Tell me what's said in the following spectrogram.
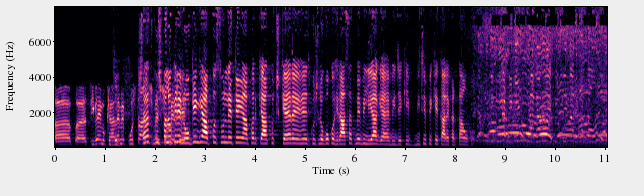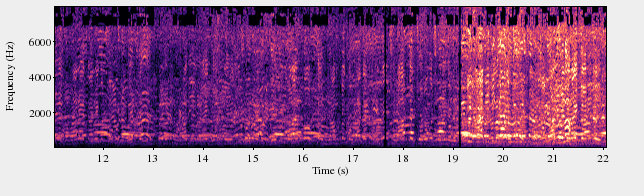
सीबीआई मुख्यालय में पूछताछ कुछ पलों के लिए रोकेंगे आपको सुन लेते हैं यहाँ पर क्या कुछ कह रहे हैं कुछ लोगों को हिरासत में भी लिया गया है बीजेपी बीजेपी के कार्यकर्ताओं को। चोरों को छोड़ेंगे लड़ाई जारी रहेगी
